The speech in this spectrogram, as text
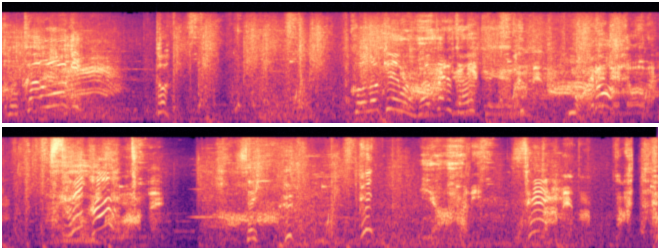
股間奥義。とこの剣はわかるか？い燃えろ。それ？はせいふっ。やはりせいダメだった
